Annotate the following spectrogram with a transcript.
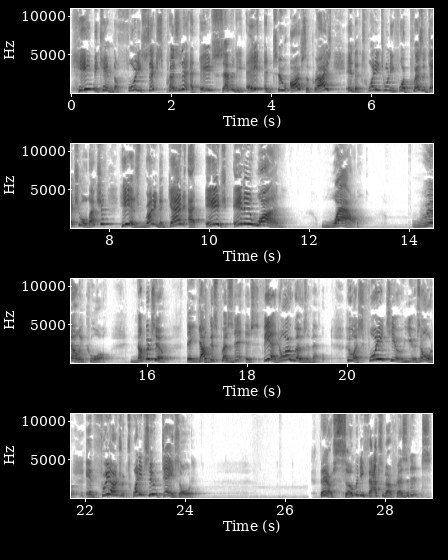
He became the 46th president at age 78, and to our surprise, in the 2024 presidential election, he is running again at age 81. Wow. Really cool. Number two, the youngest president is Theodore Roosevelt who was 42 years old and 322 days old. There are so many facts about presidents.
